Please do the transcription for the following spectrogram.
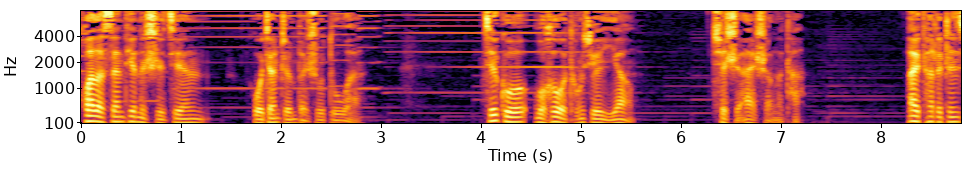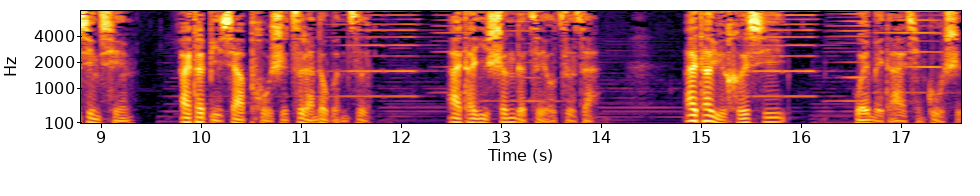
花了三天的时间，我将整本书读完。结果我和我同学一样，确实爱上了他，爱他的真性情，爱他笔下朴实自然的文字，爱他一生的自由自在，爱他与荷西唯美的爱情故事。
